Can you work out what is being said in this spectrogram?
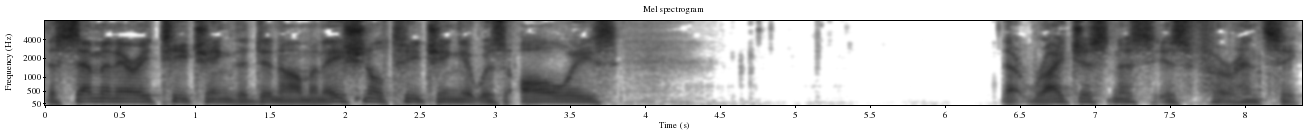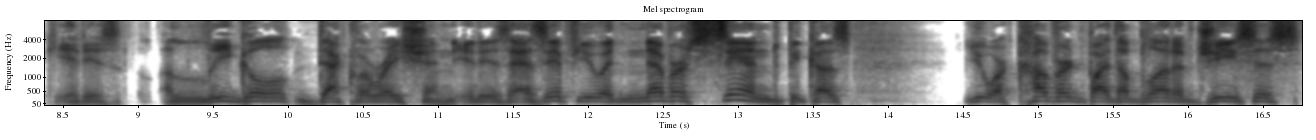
the seminary teaching, the denominational teaching, it was always that righteousness is forensic. It is a legal declaration. It is as if you had never sinned because You are covered by the blood of Jesus.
